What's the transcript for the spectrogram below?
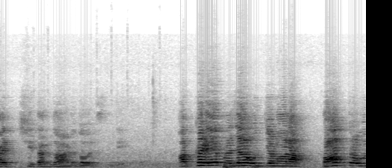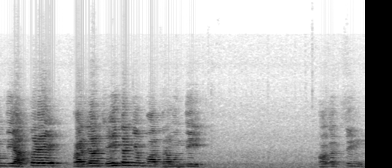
ఖచ్చితంగా అడగవలసిందే. అక్కడే ప్రజా ఉద్యమాల పాత్ర ఉంది అక్కడే ప్రజా చైతన్యం పాత్ర ఉంది. భగత్ సింగ్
